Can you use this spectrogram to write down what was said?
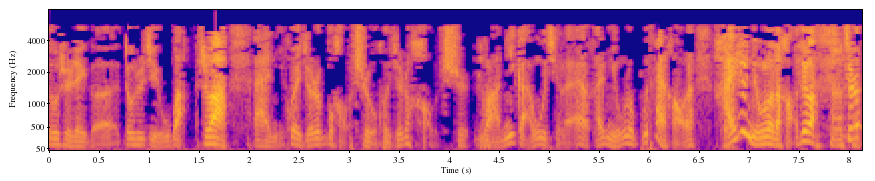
都是这个，都是巨无霸，是吧？哎，你会觉得不好吃，我会觉得好吃，是吧？你感悟起来，哎，还是牛肉不太好，还是牛肉的好，对吧？就是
